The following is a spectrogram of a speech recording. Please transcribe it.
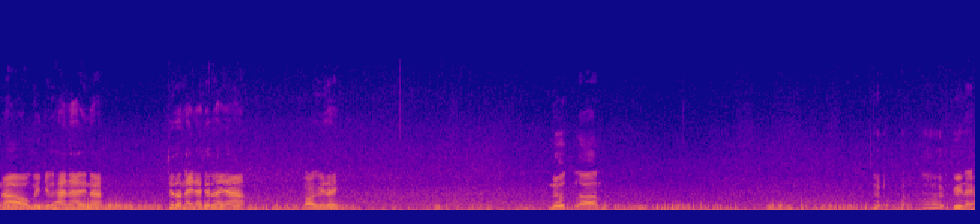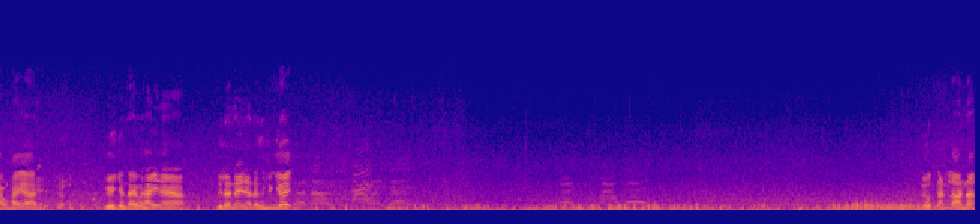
Nào, ghi chữ Hana đi nè. Xích lên đây nè, xích lên đây nè. Rồi ghi đi. Nước lên. Ghế này không thấy rồi. Ghi trên đây mới thấy nè. Đi lên đây nè, đừng xuống dưới. Nước đánh lên á.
